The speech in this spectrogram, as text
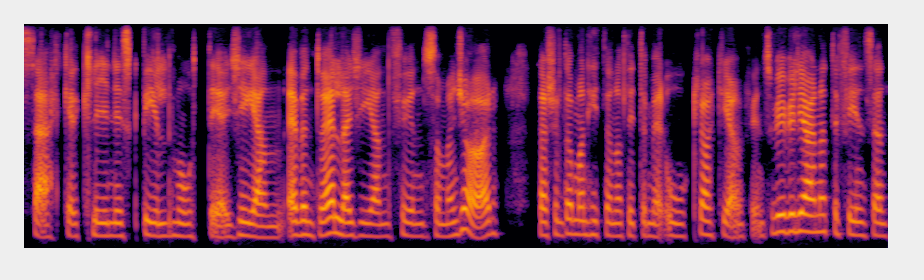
säker klinisk bild mot det gen, eventuella genfynd som man gör. Särskilt om man hittar något lite mer oklart genfynd. Så vi vill gärna att det finns en,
